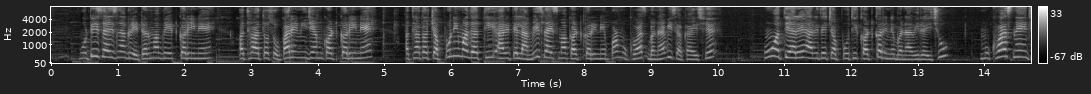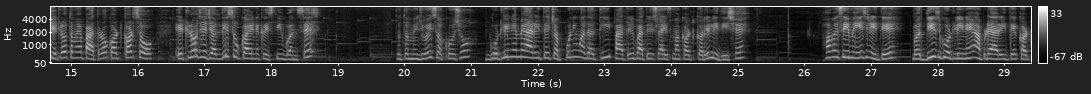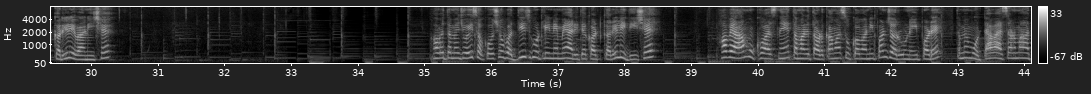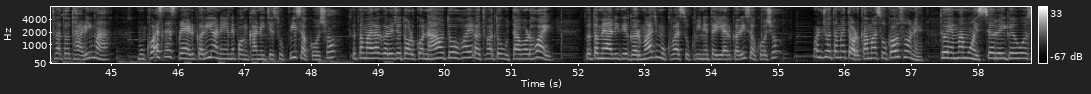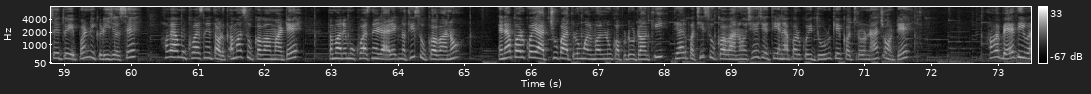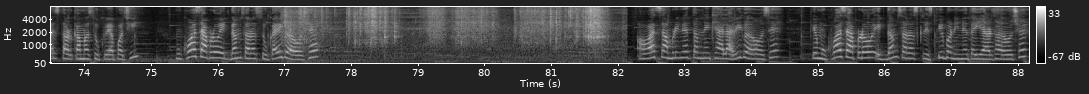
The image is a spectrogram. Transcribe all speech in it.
મોટી સાઇઝના ગ્રેટરમાં ગ્રેટ કરીને અથવા તો સોપારીની જેમ કટ કરીને અથવા તો ચપ્પુની મદદથી આ રીતે લાંબી સ્લાઇસમાં કટ કરીને પણ મુખવાસ બનાવી શકાય છે. હું અત્યારે આ રીતે ચપ્પુથી કટ કરીને બનાવી રહી છું. મુખવાસને જેટલો તમે પાતળો કટ કરશો, એટલો જે જલ્દી સુકાઈને ક્રિસ્પી બનશે. તો તમે જોઈ શકો છો, ગોટલીને મેં આ રીતે ચપ્પુની મદદથી પાતળી પાતળી સ્લાઇસમાં કટ કરી લીધી છે. હવે સેમ એ જ રીતે બધી જ ગોટલીને આપણે આ રીતે કટ કરી લેવાની છે. હવે તમે જોઈ શકો છો, બધી જ ગોટલીને મેં આ રીતે કટ કરી લીધી છે. હવે આ મુખવાસને તમારે તડકામાં સૂકવવાની પણ જરૂર નહીં પડે. તમે મોટા વાસણમાં અથવા તો થાળીમાં મુખવાસને સ્પ્રેડ કરી અને એને પંખા નીચે સૂકવી શકો છો. તો તમારા ઘરે જો તડકો ના આવતો હોય અથવા તો ઉતાવળ હોય, તો તમે આ રીતે ઘરમાં જ મુખવાસ સૂકવીને તૈયાર કરી શકો છો. પણ જો તમે તડકામાં સૂકવશો ને, તો એમાં મોઇશ્ચર રહી ગયું હશે તો એ પણ નીકળી જશે. હવે આ મુખવાસને તડકામાં સૂકવવા માટે તમારે મુખવાસને ડાયરેક્ટ નથી સૂકવવાનો. એના પર કોઈ આછું પાતળું મલમલનું કપડું ઢાંકી, ત્યાર પછી સૂકવવાનો છે, જેથી એના પર કોઈ ધૂળ કે કચરો ના ચોંટે. હવે બે દિવસ તડકામાં સૂકવ્યા પછી મુખવાસ આપણો એકદમ સરસ સુકાઈ ગયો છે. અવાજ સાંભળીને તમને ખ્યાલ આવી ગયો હશે કે મુખવાસ આપણો એકદમ સરસ ક્રિસ્પી બનીને તૈયાર થયો છે.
